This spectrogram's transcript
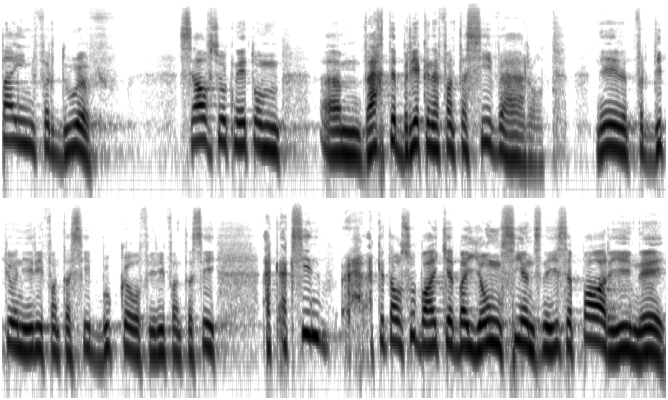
pyn verdoof. Selfs ook net om ehm um, weg te breek in 'n fantasiewêreld. Nee, verdiep jou in hierdie fantasieboeke of hierdie fantasie. Ek ek sien ek het al so baie keer by jong seuns, nee, hier's 'n paar hier, nê. Nee.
